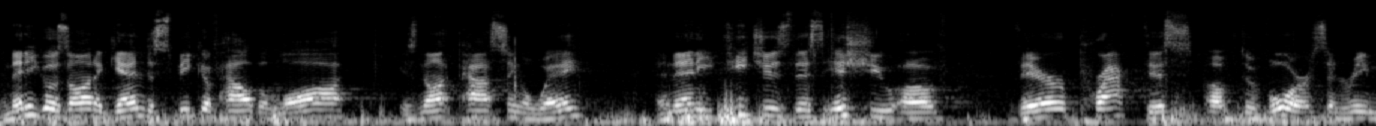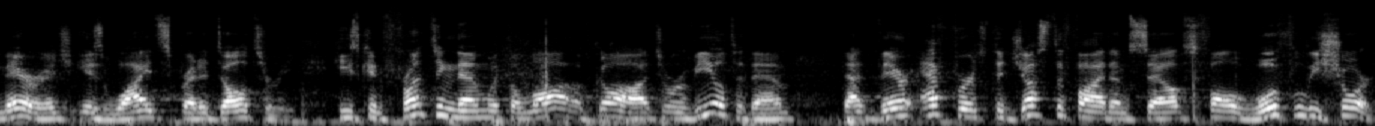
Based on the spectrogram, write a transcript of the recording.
And then he goes on again to speak of how the law is not passing away. And then he teaches this issue of their practice of divorce and remarriage is widespread adultery. He's confronting them with the law of God to reveal to them that their efforts to justify themselves fall woefully short.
